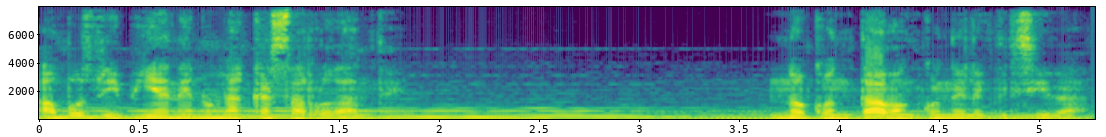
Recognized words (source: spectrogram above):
ambos vivían en una casa rodante. No contaban con electricidad.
